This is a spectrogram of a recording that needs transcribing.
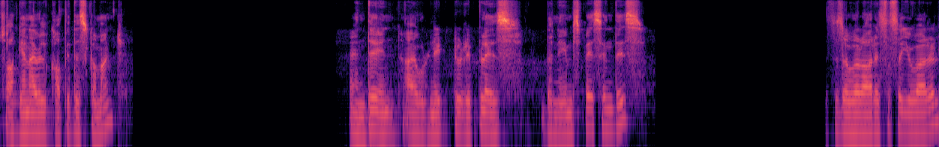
So again, I will copy this command. And then I would need to replace the namespace in this. This is our RSS URL.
